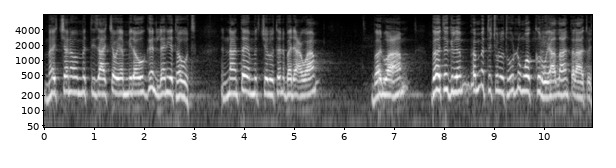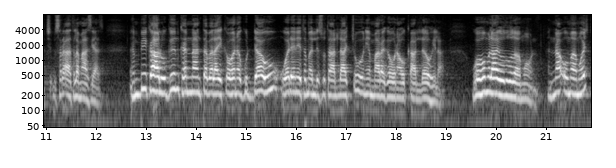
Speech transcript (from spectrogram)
መቼ ነው የምትይዛቸው የሚለው ግን ለእኔ ተውት እናንተ የምትችሉትን በዳዕዋም በዱዓም በትግልም በምትችሉት ሁሉ ሞክሩ የአላህን ጥላቶች ስርዓት ለማስያዝ። እምቢ ካሉ ግን ከእናንተ በላይ ከሆነ ጉዳዩ ወደ እኔ ትመልሱታላችሁ እኔ ማረገውን አውቃለሁ ይላል። ወሁም ላ ዩظለሙን እና ኡመሞች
